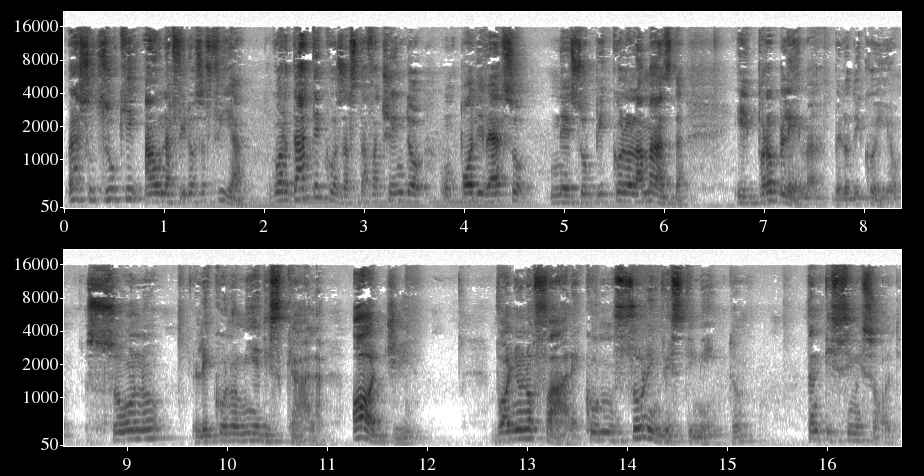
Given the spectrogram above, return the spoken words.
La Suzuki ha una filosofia. Guardate cosa sta facendo un po' diverso nel suo piccolo la Mazda. Il problema, ve lo dico io, sono le economie di scala. Oggi vogliono fare con un solo investimento tantissimi soldi.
